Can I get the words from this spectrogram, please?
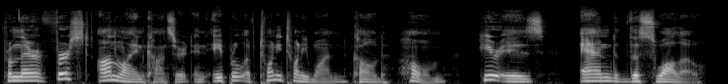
From their first online concert in April of 2021 called Home, here is And the Swallow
